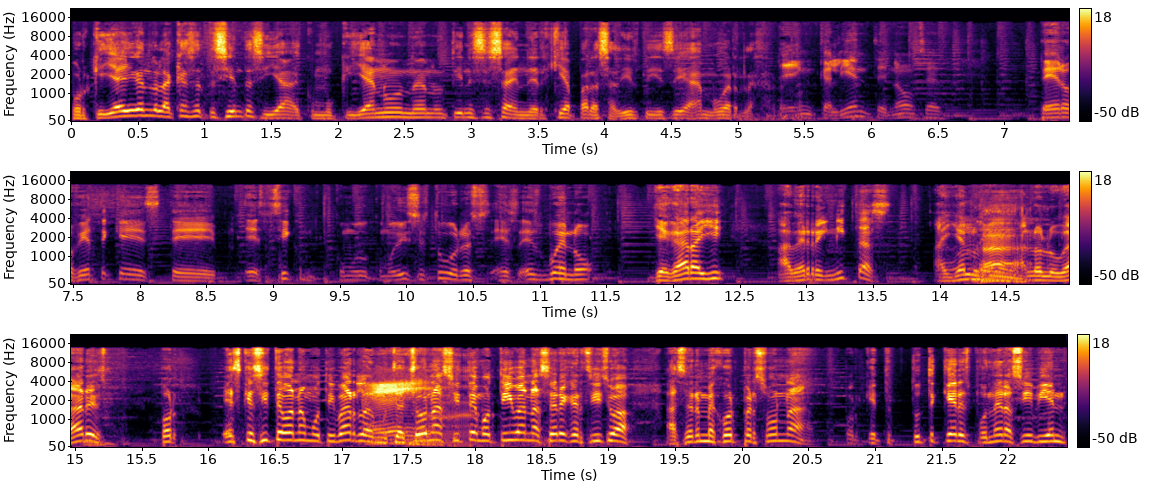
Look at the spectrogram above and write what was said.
Porque ya llegando a la casa te sientas y ya como que ya no, no, no tienes esa energía para salirte y dices, ah, me voy a relajar. En caliente, ¿no? O sea, pero fíjate que este, es- sí, como, como dices tú, es, es- es bueno llegar allí a ver reinitas, allá a los, Ah. a los lugares. Por, es que sí te van a motivar, las Eh. muchachonas sí te motivan a hacer ejercicio, a, a ser mejor persona, porque tú te quieres poner así bien,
